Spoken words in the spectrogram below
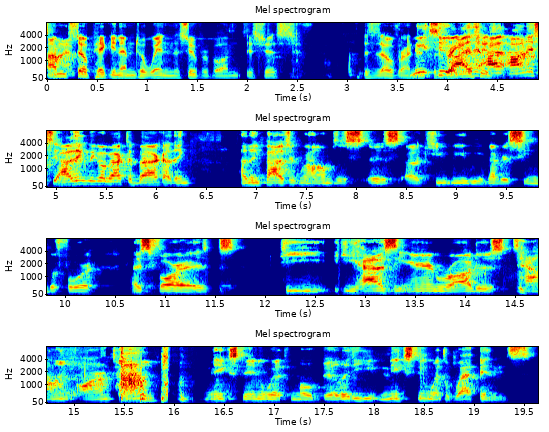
I'm still picking them to win the Super Bowl. I'm- It's just this is over under. Me too. I, I honestly, I think they go back to back. I think, I think Patrick Mahomes is is a QB we've never seen before. As far as he he has the Aaron Rodgers talent, arm talent, mixed in with mobility, mixed in with weapons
